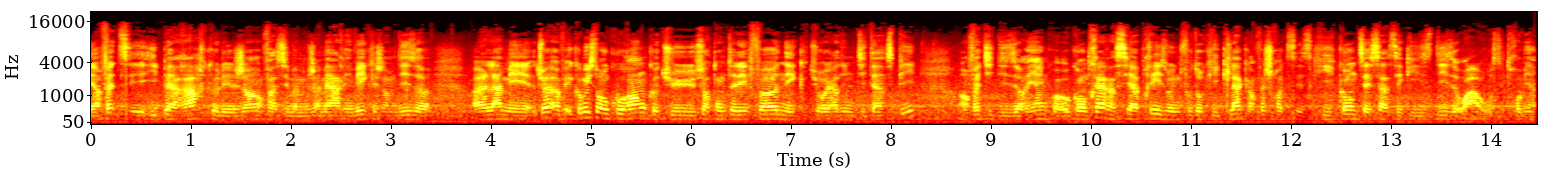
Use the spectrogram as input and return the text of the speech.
Et en fait, c'est hyper rare que les gens, enfin c'est même jamais arrivé que les gens me disent, ah là, mais tu vois, comme ils sont au courant que tu sors ton téléphone et que tu regardes une petite inspi, en fait ils disent rien quoi. Au contraire, si après ils ont une photo qui claque, en fait je crois que c'est ce qui compte, c'est ça, c'est qu'ils se disent, waouh, c'est trop bien.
